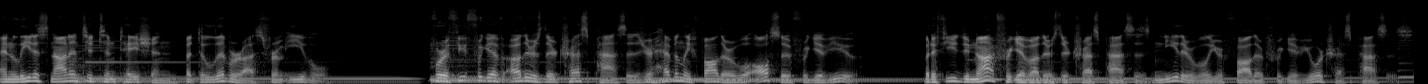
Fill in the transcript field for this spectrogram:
and lead us not into temptation, but deliver us from evil. For if you forgive others their trespasses, your heavenly Father will also forgive you. But if you do not forgive others their trespasses, neither will your Father forgive your trespasses.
